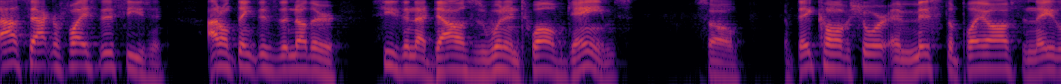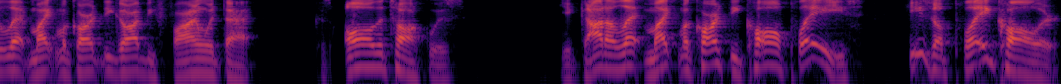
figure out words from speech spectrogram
I'll sacrifice this season. I don't think this is another season that Dallas is winning 12 games. So if they come up short and miss the playoffs and they let Mike McCarthy go, I'd be fine with that. Because all the talk was you got to let Mike McCarthy call plays. He's a play caller.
